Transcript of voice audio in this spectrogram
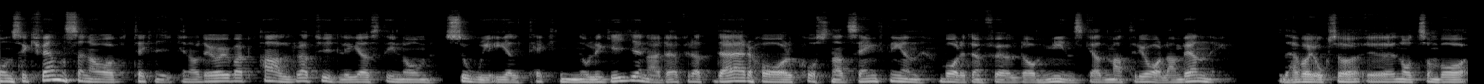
konsekvenserna av tekniken och det har ju varit allra tydligast inom solelteknologierna därför att där har kostnadssänkningen varit en följd av minskad materialanvändning. Det här var ju också eh, något som var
